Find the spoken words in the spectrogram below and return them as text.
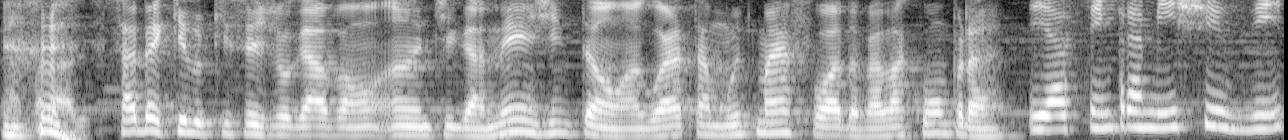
Sabe aquilo que você jogava antigamente? Então, agora tá muito mais foda, vai lá comprar. E assim, pra mim, XY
